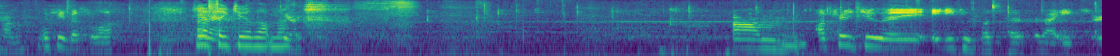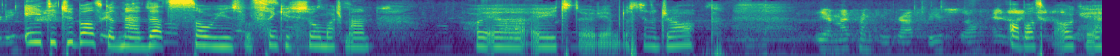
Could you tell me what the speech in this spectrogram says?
problem. Wish you best of luck. Yeah, Okay. thank you a lot, man. Here. Um, I'll trade you a 82 plus for that 830. 82 Buzzcut, man. That's so useful. Thank you so much, man. Oh yeah, 830. I'm just gonna drop. Yeah, my friend can craft these, so. Oh, Buzzcut. Okay.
